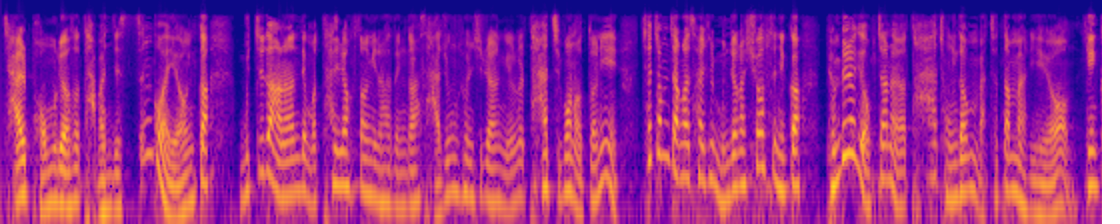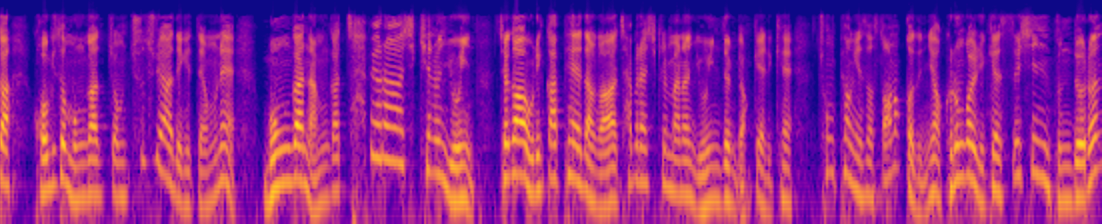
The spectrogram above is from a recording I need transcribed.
잘 버무려서 답안지에 쓴 거예요. 그러니까 묻지도 않았는데 뭐 탄력성이라든가 사중 손실이라는 걸다 집어넣었더니 채점자가 사실 문제가 쉬웠으니까 변별력이 없잖아요. 다 정답은 맞췄단 말이에요. 그러니까 거기서 뭔가 좀 추스려야 되기 때문에 뭔가 남과 차별화시키는 요인, 제가 우리 카페에다가 차별화시킬 만한 요인들 몇 개 이렇게 총평해서 써놨거든요. 그런 걸 이렇게 쓰신 분들은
